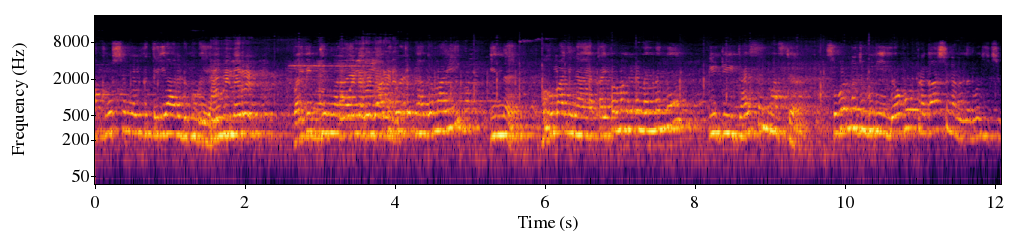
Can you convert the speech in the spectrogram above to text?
ആഘോഷങ്ങൾക്ക് തയ്യാറെടുക്കുകയാണ്. ഭാഗമായി ഇന്ന് ബഹുമാന്യനായ Kaipamangalam M L A E T Tyson master സുവർണ ജൂബിലി ലോഗോ പ്രകാശനം നിർവഹിച്ചു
